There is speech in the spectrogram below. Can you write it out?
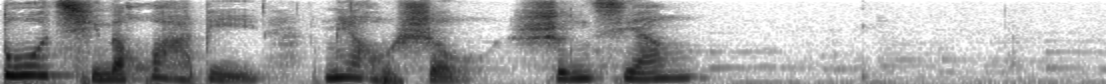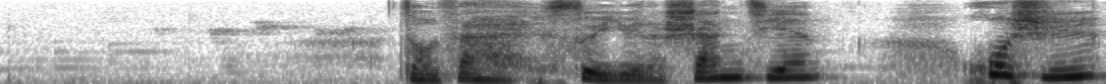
多情的画笔，妙手生香。走在岁月的山间，或许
